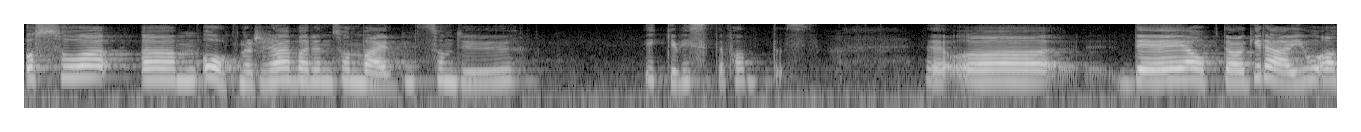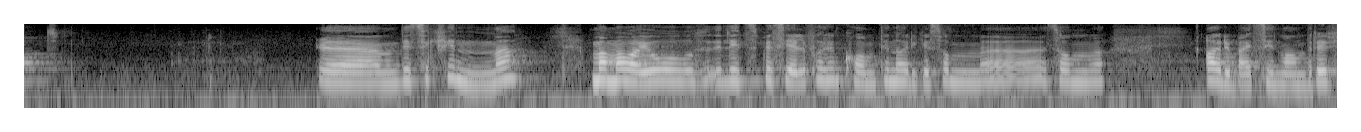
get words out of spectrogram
Og så um, åpner det seg bare en sånn verden som du ikke visste fantes. Uh, og det jeg oppdager, er jo at uh, disse kvinnene Mamma var jo litt spesiell, for hun kom til Norge som, uh, som arbeidsinnvandrer.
